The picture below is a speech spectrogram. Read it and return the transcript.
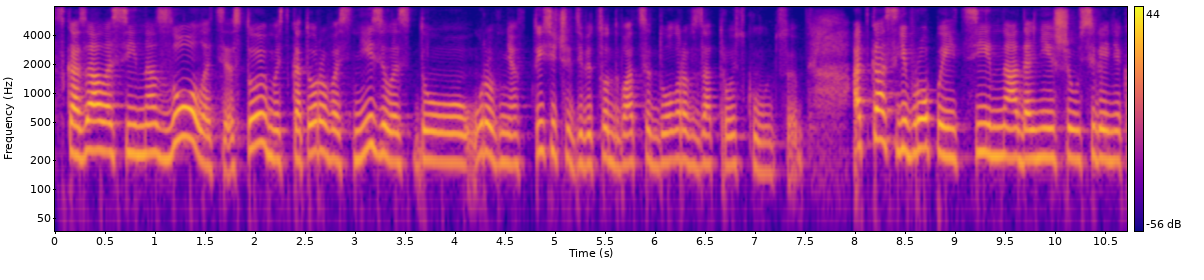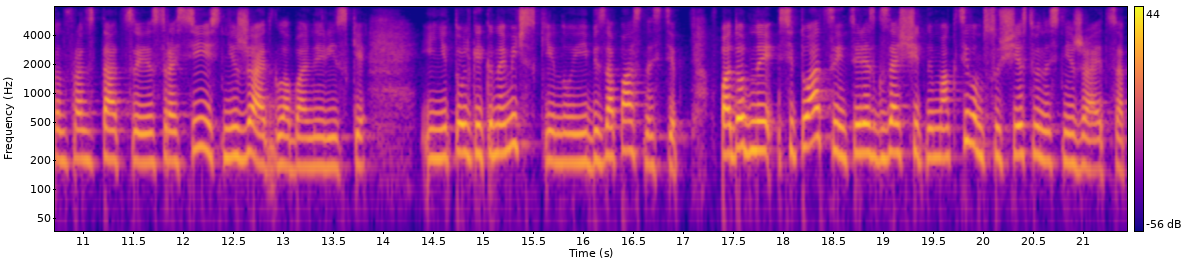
сказалось и на золоте, стоимость которого снизилась до уровня в 1920 долларов за тройскую унцию. Отказ Европы идти на дальнейшее усиление конфронтации с Россией снижает глобальные риски и не только экономические, но и безопасности. В подобной ситуации интерес к защитным активам существенно снижается.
